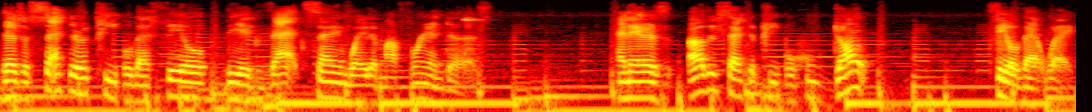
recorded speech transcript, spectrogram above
there's a sector of people that feel the exact same way that my friend does. And there's other sector of people who don't feel that way.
